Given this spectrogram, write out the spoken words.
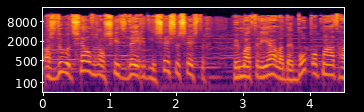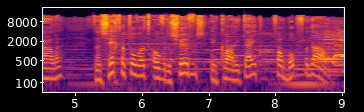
Als doe het zelfs al sinds 1966 hun materialen bij Bob op maat halen, dan zegt dat toch wat over de service en kwaliteit van Bob van Dalen.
